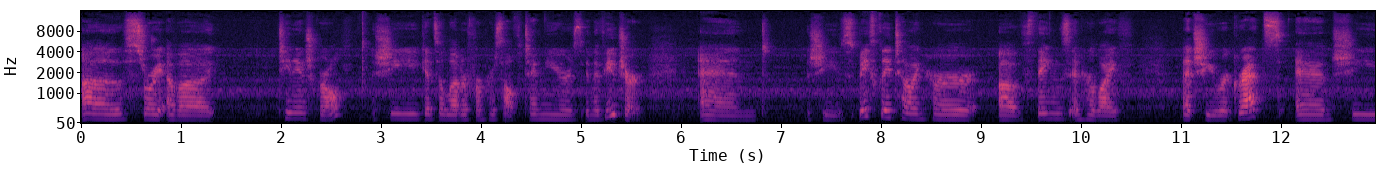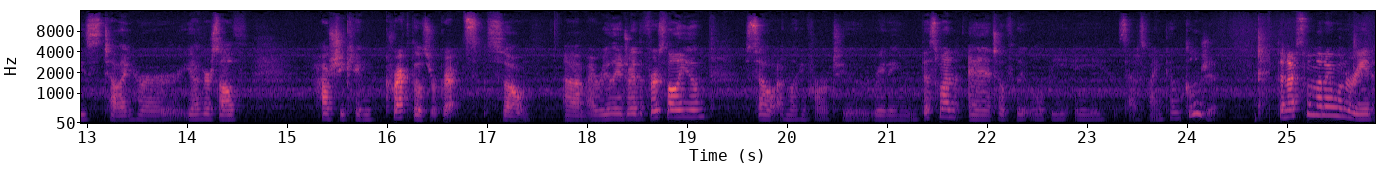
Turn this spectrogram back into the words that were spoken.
a story of a teenage girl. She gets a letter from herself 10 years in the future, and she's basically telling her of things in her life that she regrets, and she's telling her younger self how she can correct those regrets. So um, I really enjoyed the first volume, so I'm looking forward to reading this one, and hopefully it will be a satisfying conclusion. The next one that I want to read,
